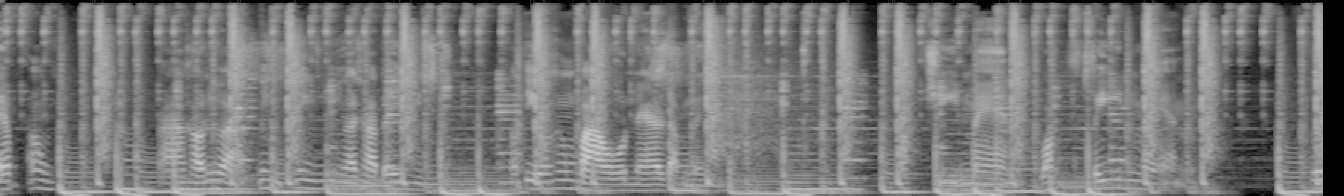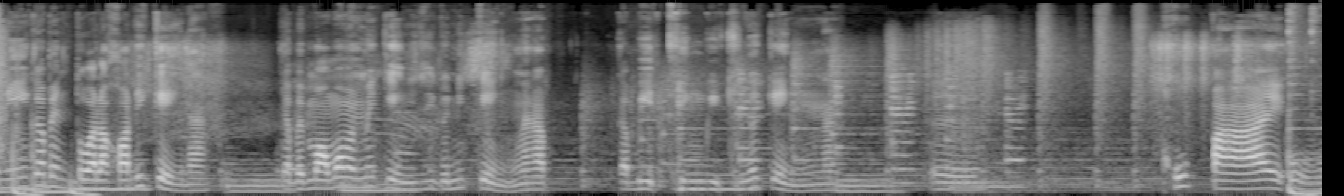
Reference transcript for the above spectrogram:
ครับเอ้าตาเขานี่ว่านิ่งนิ่งนิ่งอาชาได้ยินเขาตีค่อนข้างเบาในระดับหนึ่งวัคซีนแมนวัคซีนแมน ตัวนี้ก็เป็นตัวละครที่เก่งนะ อย่าไปมองว่ามันไม่เก่งจริงๆตัวนี้เก่งนะครับกับบีดคิงบีดคิงก็เก่งนะ เออทุบไปโอ้โห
